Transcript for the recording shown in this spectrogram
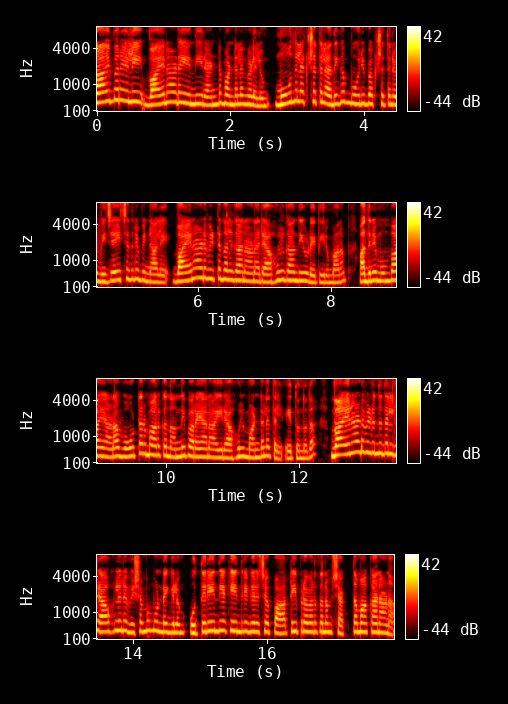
റായ്ബറേലി വയനാട് എന്നീ രണ്ട് മണ്ഡലങ്ങളിലും മൂന്ന് ലക്ഷത്തിലധികം ഭൂരിപക്ഷത്തിന് വിജയിച്ചതിന് പിന്നാലെ വയനാട് വിട്ടു നൽകാനാണ് രാഹുൽ ഗാന്ധിയുടെ തീരുമാനം. അതിനു മുമ്പായാണ് വോട്ടർമാർക്ക് നന്ദി പറയാനായി രാഹുൽ മണ്ഡലത്തിൽ എത്തുന്നത്. വയനാട് വിടുന്നതിൽ രാഹുലിന് വിഷമമുണ്ടെങ്കിലും ഉത്തരേന്ത്യ കേന്ദ്രീകരിച്ച് പാർട്ടി പ്രവർത്തനം ശക്തമാക്കാനാണ്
